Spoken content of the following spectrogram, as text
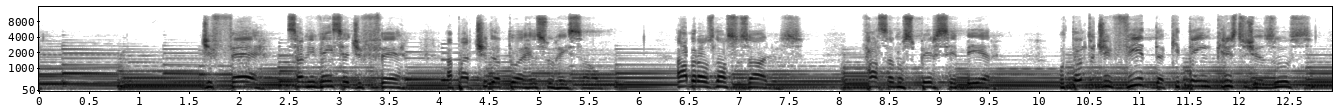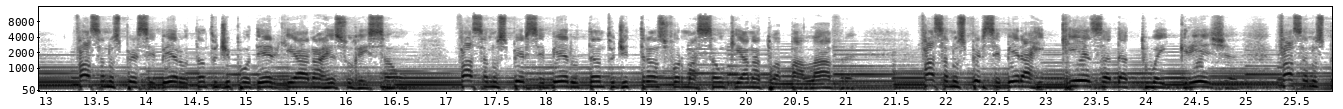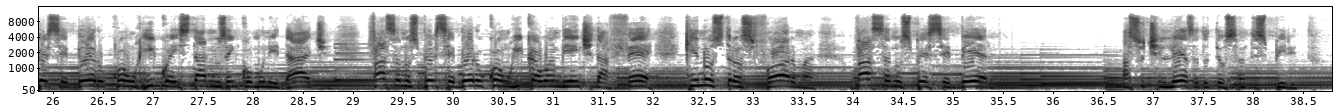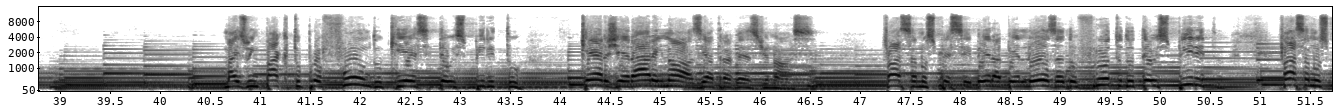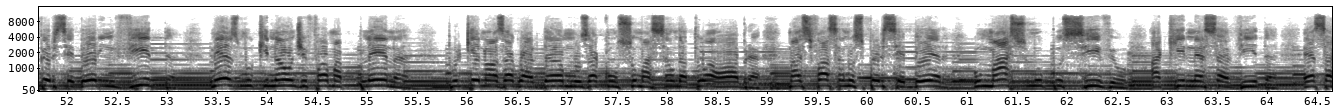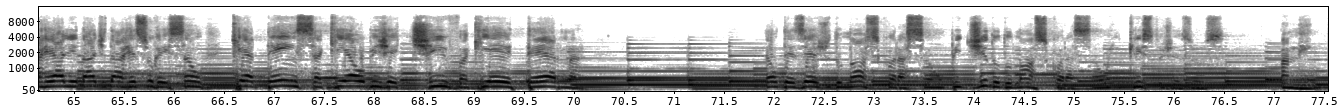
de fé, essa vivência de fé, a partir da tua ressurreição. Abra os nossos olhos, faça-nos perceber o tanto de vida que tem em Cristo Jesus, faça-nos perceber o tanto de poder que há na ressurreição Faça-nos perceber o tanto de transformação que há na tua palavra. Faça-nos perceber a riqueza da tua igreja. Faça-nos perceber o quão rico é estarmos em comunidade. Faça-nos perceber o quão rico é o ambiente da fé que nos transforma. Faça-nos perceber a sutileza do teu Santo Espírito. Mas o impacto profundo que esse teu Espírito quer gerar em nós e através de nós. Faça-nos perceber a beleza do fruto do teu espírito. Faça-nos perceber em vida, mesmo que não de forma plena, porque nós aguardamos a consumação da tua obra, mas faça-nos perceber o máximo possível aqui nessa vida, essa realidade da ressurreição que é densa, que é objetiva, que é eterna. É o desejo do nosso coração, o pedido do nosso coração em Cristo Jesus. Amém.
